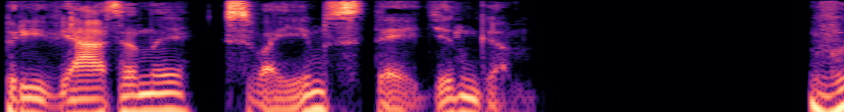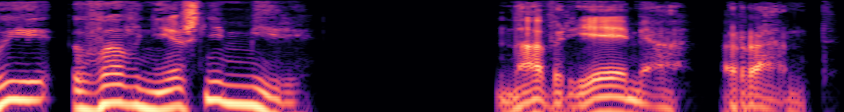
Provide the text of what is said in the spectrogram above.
привязаны к своим стедингам. Вы во внешнем мире? На время, Ранд.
